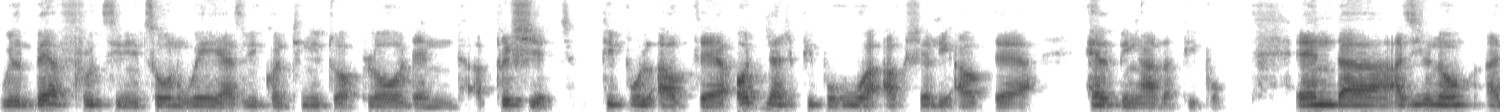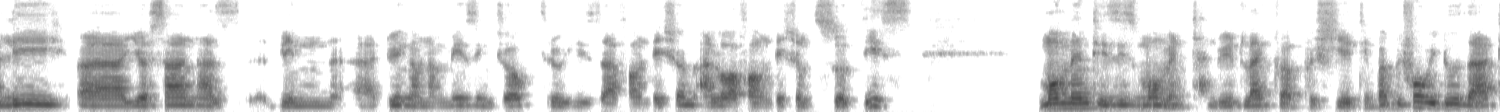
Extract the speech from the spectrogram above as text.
will bear fruits in its own way as we continue to applaud and appreciate people out there, ordinary people who are actually out there helping other people. And uh, as you know, Ali, uh, your son, has been uh, doing an amazing job through his uh, foundation, Aloha Foundation. So this moment is his moment, and we'd like to appreciate him. But before we do that,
